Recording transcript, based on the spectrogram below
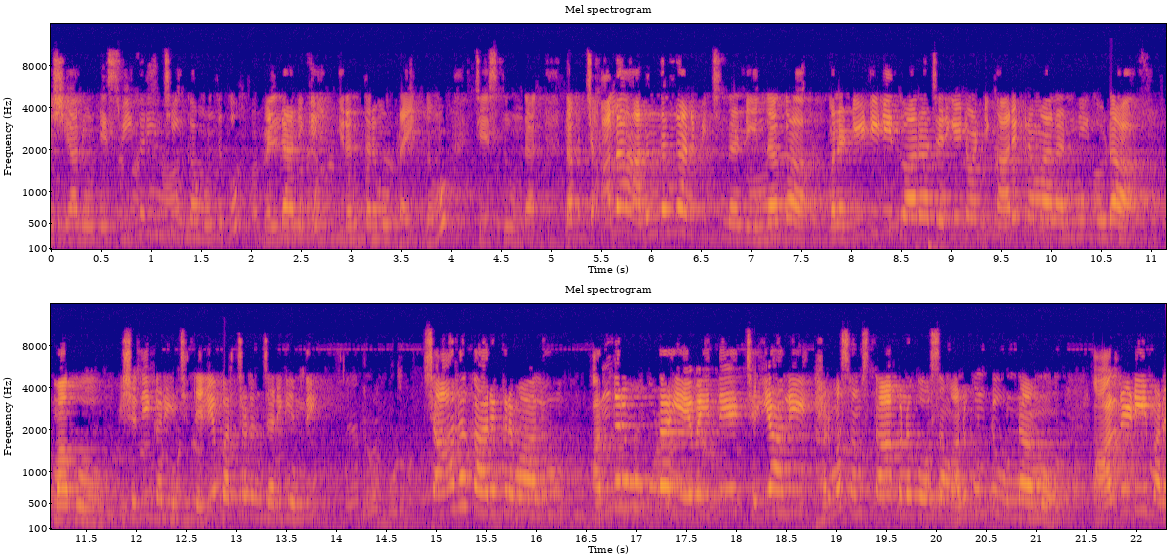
విషయాలు ఉంటే స్వీకరించి ఇంకా ముందుకు వెళ్ళడానికి నిరంతరము ప్రయత్నము చేస్తూ ఉండాలి. నాకు చాలా చాలా ఆనందంగా అనిపించిందండి. ఇందాక మన టీటీడీ ద్వారా జరిగేటువంటి కార్యక్రమాలన్నీ కూడా మాకు విశదీకరించి తెలియపరచడం జరిగింది. చాలా కార్యక్రమాలు అందరము కూడా ఏవైతే చెయ్యాలి ధర్మ సంస్థాపన కోసం అనుకుంటూ ఉన్నామో ఆల్రెడీ మన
